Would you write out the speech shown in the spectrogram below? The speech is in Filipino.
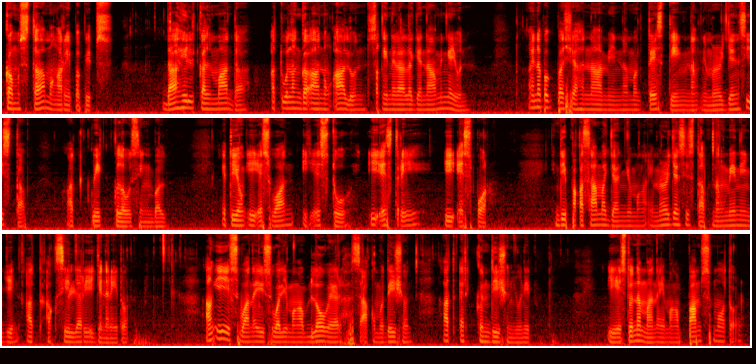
Kamusta mga Repa Pips? Dahil kalmada at walang gaanong alon sa kinilalagyan namin ngayon, ay napagpasyahan namin na mag-testing ng emergency stop at quick closing valve. Ito yung ES1, ES2, ES3, ES4. Hindi pa kasama dyan yung mga emergency stop ng main engine at auxiliary generator. Ang ES1 ay usually mga blower sa accommodation at air condition unit. ES2 naman ay mga pumps motor.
